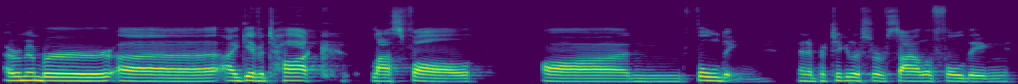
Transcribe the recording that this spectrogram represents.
I remember uh, I gave a talk last fall on folding and a particular sort of style of folding,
